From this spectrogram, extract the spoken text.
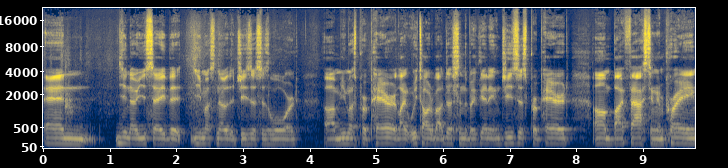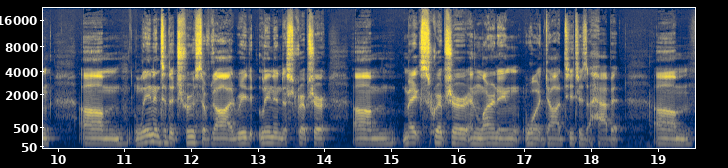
and you know you say that you must know that Jesus is Lord. Um, you must prepare, like we talked about just in the beginning. Jesus prepared um, by fasting and praying. Um, lean into the truths of God. Read, lean into Scripture. Um, make Scripture and learning what God teaches a habit. Um,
